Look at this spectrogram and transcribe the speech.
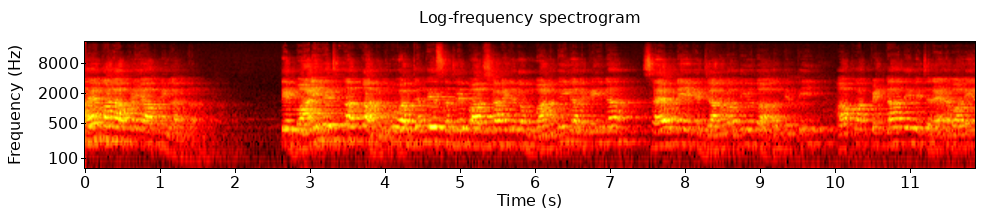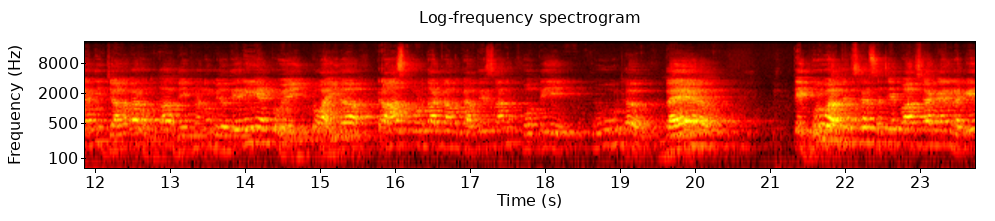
ਹੈ, ਮਨ ਆਪਣੇ ਆਪ ਨਹੀਂ ਲੱਗਦਾ। ਤੇ ਬਾਣੀ ਵਿੱਚ ਤਾਂ ਧੰਨ ਗੁਰੂ ਅਰਜਨ ਦੇਵ ਸੱਚੇ ਪਾਤਸ਼ਾਹ ਨੇ ਜਦੋਂ ਮਨ ਦੀ ਗੱਲ ਕਹੀ ਨਾ, ਸਾਹਿਬ ਨੇ ਇੱਕ ਜਾਨਵਰ ਦੀ ਉਦਾਹਰਨ ਦਿੱਤੀ। ਆਪਾਂ ਪਿੰਡਾਂ ਦੇ ਵਿੱਚ ਰਹਿਣ ਵਾਲਿਆਂ ਦੀ ਜਾਨਵਰ ਹੁਣ ਤਾਂ ਦੇਖਣ ਨੂੰ ਮਿਲਦੇ ਨਹੀਂ ਐ ਢੋਈ ਢੁਆਈ ਦਾ ਟਰਾਂਸਪੋਰਟ ਦਾ ਕੰਮ ਕਰਦੇ ਸਨ। ਖੋਤੇ, ਊਠ, ਬੈਲ ਤੇ ਗੁਰੂ ਅਰਜਨ ਸਾਹਿਬ ਸੱਚੇ ਪਾਤਸ਼ਾਹ ਕਹਿਣ ਲੱਗੇ,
